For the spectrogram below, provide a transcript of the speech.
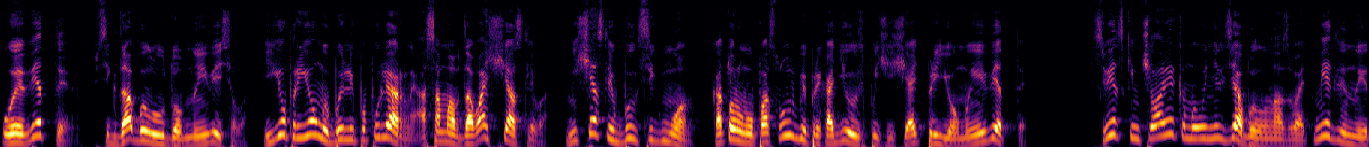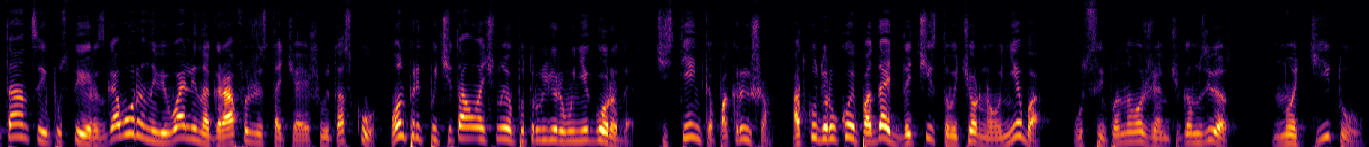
У Эветты всегда было удобно и весело. Ее приемы были популярны, а сама вдова счастлива. Несчастлив был Сигмон, которому по службе приходилось посещать приемы Эветты. Светским человеком его нельзя было назвать. Медленные танцы и пустые разговоры навевали на графа жесточайшую тоску. Он предпочитал ночное патрулирование города, частенько по крышам, откуда рукой подать до чистого черного неба, усыпанного жемчугом звезд. Но титул...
